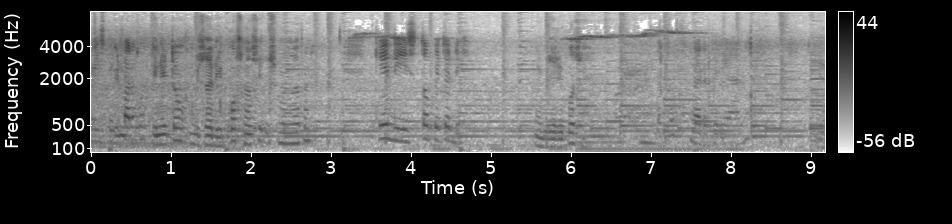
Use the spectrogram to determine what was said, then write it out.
ini, ini tuh bisa di post nggak sih sebenarnya kayak di stop itu deh. Nggak bisa di ya hmm, betul nggak ada pilihan. Ya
